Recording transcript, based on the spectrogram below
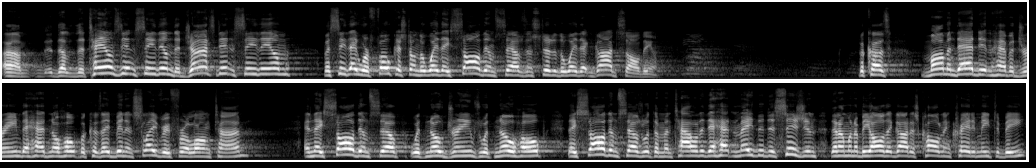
um, the, the towns didn't see them, the giants didn't see them. But see, they were focused on the way they saw themselves instead of the way that God saw them. Because mom and dad didn't have a dream, they had no hope because they'd been in slavery for a long time. And they saw themselves with no dreams, with no hope. They saw themselves with the mentality they hadn't made the decision that I'm going to be all that God has called and created me to be.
